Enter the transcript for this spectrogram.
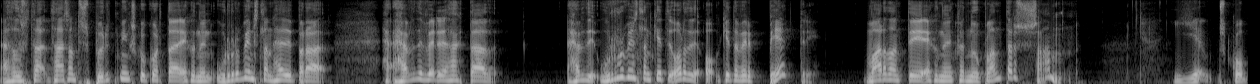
það, veist, það, það er samt spurning sko hvort að einhvern veginn úrvinnslan hefði bara hefði verið hægt að hefði úrvinnslan getið geta verið betri? Varðandi einhvern veginn hvernig þú blandar þessu saman? Ég, sko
